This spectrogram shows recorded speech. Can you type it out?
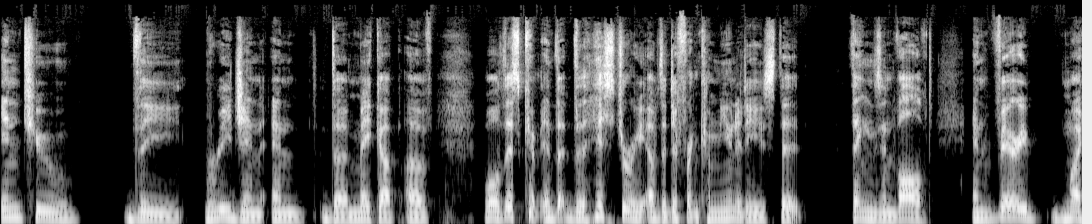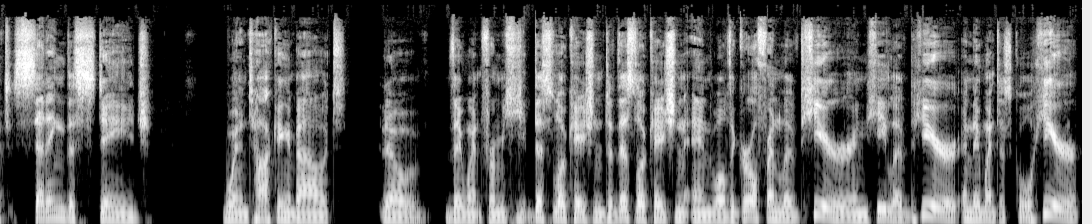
into the region and the makeup of well this the, the history of the different communities that things involved and very much setting the stage when talking about you know they went from he, this location to this location and well the girlfriend lived here and he lived here and they went to school here.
